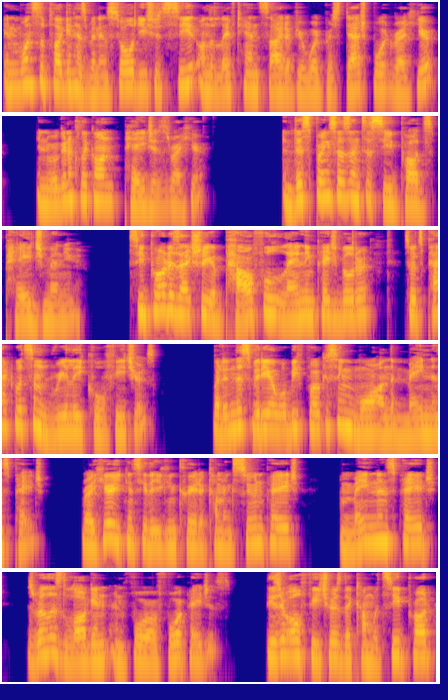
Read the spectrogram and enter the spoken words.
And once the plugin has been installed, you should see it on the left-hand side of your WordPress dashboard right here. And we're going to click on pages right here. And this brings us into SeedProd's page menu. SeedProd is actually a powerful landing page builder, so it's packed with some really cool features. But in this video, we'll be focusing more on the maintenance page. Right here, you can see that you can create a coming soon page, a maintenance page, as well as login and 404 pages. These are all features that come with SeedProd,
